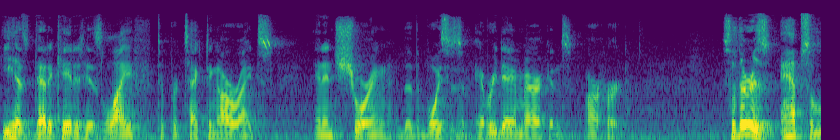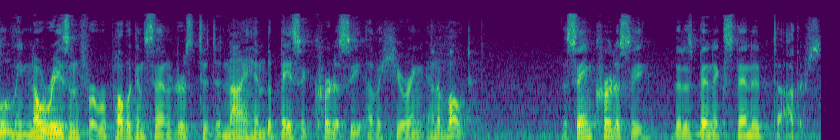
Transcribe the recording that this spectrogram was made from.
he has dedicated his life to protecting our rights and ensuring that the voices of everyday Americans are heard. So there is absolutely no reason for Republican senators to deny him the basic courtesy of a hearing and a vote, the same courtesy that has been extended to others.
